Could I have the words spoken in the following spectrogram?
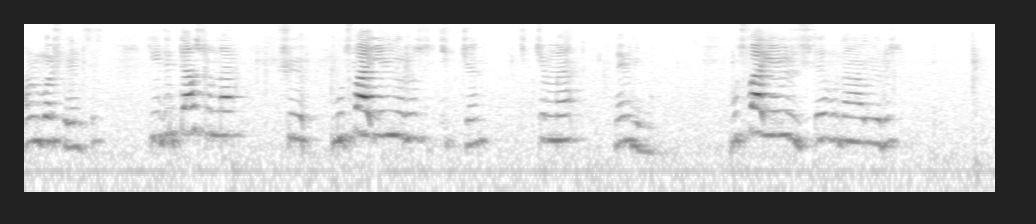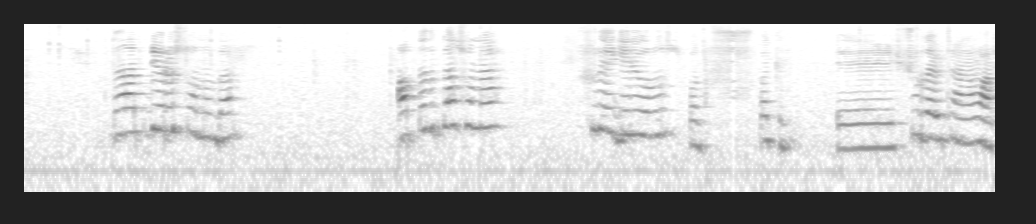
Ama boş verin siz. Girdikten sonra şu mutfağa geliyoruz. Kitchen. Kitchen mi? Ne bileyim. Mutfağa geliyoruz işte. Buradan alıyoruz. Buradan atlıyoruz sonunda. Atladıktan sonra şuraya geliyoruz. Bak bakın. Ee, şurada bir tane var.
